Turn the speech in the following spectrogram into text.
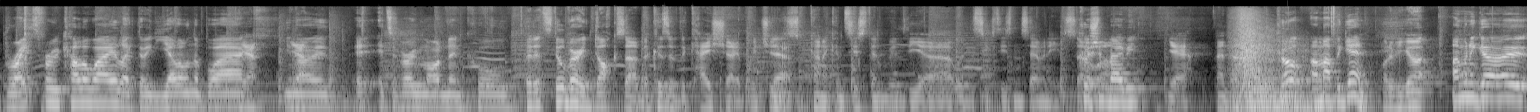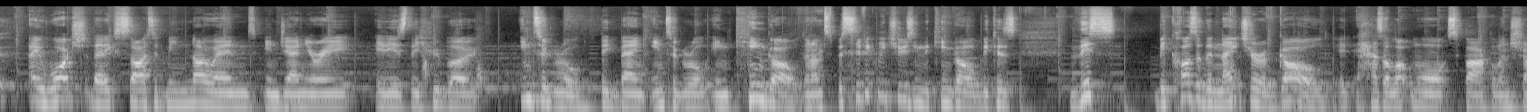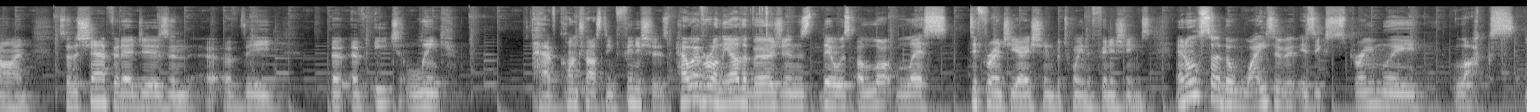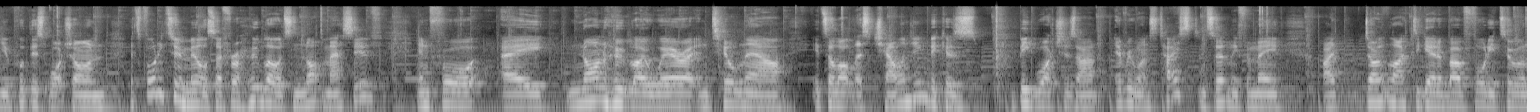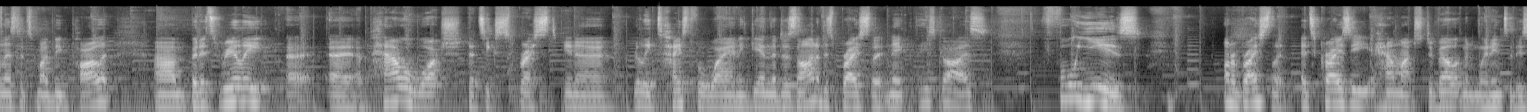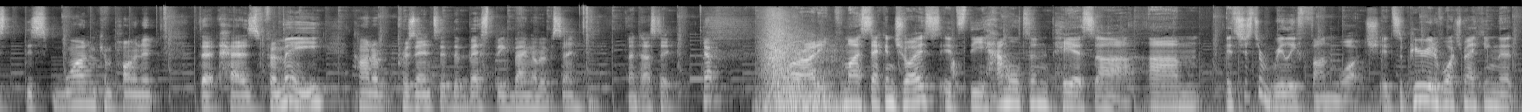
breakthrough colorway, like the yellow and the black. Yeah. You yeah. know, it, it's a very modern and cool. But it's still very Doxa because of the case shape, which is yeah. kind of consistent with the uh, with the 60s and 70s. So, Cushion, uh, baby. Yeah. Fantastic. Cool, I'm up again. What have you got? I'm gonna go a watch that excited me no end in January. It is the Hublot Integral, Big Bang Integral in King Gold. And I'm specifically choosing the King Gold because this, because of the nature of gold, it has a lot more sparkle and shine. So the chamfered edges and uh, of the of each link have contrasting finishes. However, on the other versions, there was a lot less differentiation between the finishings. And also the weight of it is extremely luxe. You put this watch on, it's 42 mil, so for a Hublot, it's not massive. And for a non-Hublot wearer until now, it's a lot less challenging because big watches aren't everyone's taste. And certainly for me, I don't like to get above 42 unless it's my big pilot. Um, but it's really a, a, power watch that's expressed in a really tasteful way. And again, the design of this bracelet, Nick, these guys, four years on a bracelet. It's crazy how much development went into this, this one component that has, for me, kind of presented the best Big Bang I've ever seen. Fantastic. Yep. Alrighty, for my second choice, it's the Hamilton PSR. Um, it's just a really fun watch. It's a period of watchmaking that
